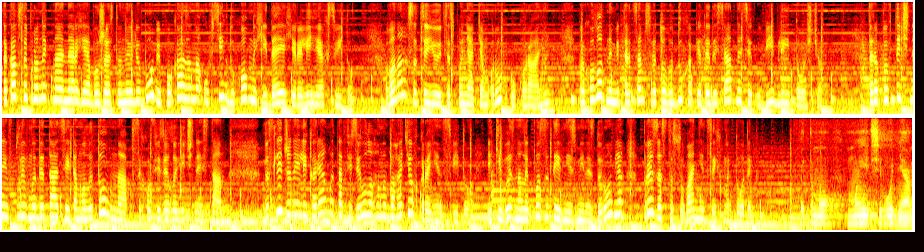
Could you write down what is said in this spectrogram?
Така всепроникна енергія божественної любові показана у всіх духовних ідеях і релігіях світу. Вона асоціюється з поняттям рух у Корані, прохолодним вітерцем Святого Духа П'ятидесятниці у Біблії тощо. Терапевтичний вплив медитації та молитов на психофізіологічний стан досліджений лікарями та фізіологами багатьох країн світу, які визнали позитивні зміни здоров'я при застосуванні цих методик. Поэтому мы сегодня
